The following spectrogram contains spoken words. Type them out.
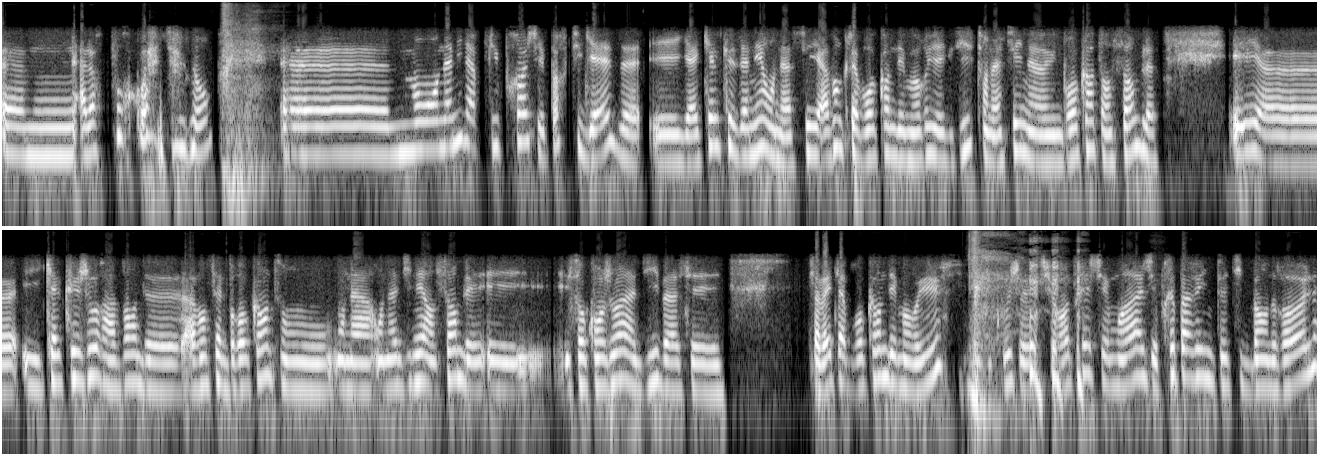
Euh, alors pourquoi ce nom? Euh, Mon amie la plus proche est portugaise et il y a quelques années, on a fait, avant que la brocante des morues existe, on a fait une, brocante ensemble. Et, euh, et, quelques jours avant de, avant cette brocante, on, a, on a dîné ensemble et, et son conjoint a dit, bah c'est ça va être la brocante des morues. Et du coup, je suis rentrée chez moi, j'ai préparé une petite banderole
